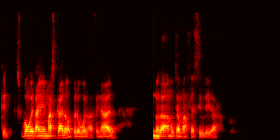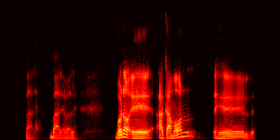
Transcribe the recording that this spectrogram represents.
que, supongo que también más caro, pero bueno, al final nos daba mucha más flexibilidad. Vale, vale, vale. Bueno, eh, a Camón, eh,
